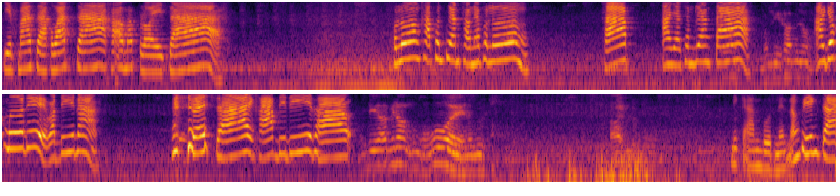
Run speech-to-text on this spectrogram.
เก็บมาจากวัดจ้าเขาเอามาปล่อยจ้าพอเลื่องครับเพื่อนๆเขาเนี่ยพอเลื่องครับอาอย่าชำเลืองตา ดีครับพี่น้องเอายกมือดิหวัดดีนะไม่ใช่ครับดีๆเท้าสวัสดีครับพี่น้องโอ้ยแล้วดูตายไปเลยนี่การบ่นเนี่ยน้องพิงจ๋า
